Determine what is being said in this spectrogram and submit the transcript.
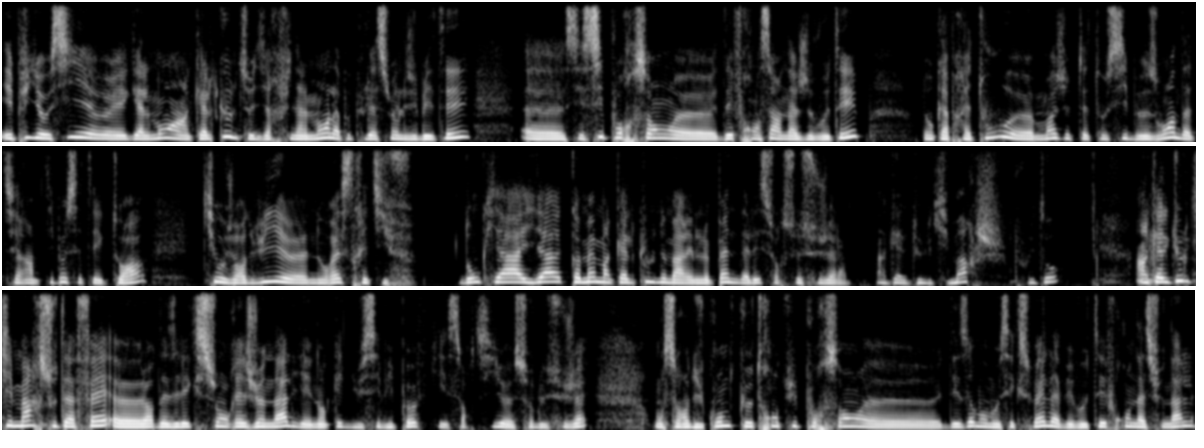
Et puis il y a aussi euh, également un calcul, se dire finalement la population LGBT, euh, c'est 6% euh, des Français en âge de voter. Donc après tout, moi j'ai peut-être aussi besoin d'attirer un petit peu cet électorat qui aujourd'hui nous reste rétif. Donc il y, y a, quand même un calcul de Marine Le Pen d'aller sur ce sujet-là. Un calcul qui marche plutôt? Un calcul qui marche tout à fait. Euh, lors des élections régionales, il y a une enquête du CEVIPOF qui est sortie euh, sur le sujet. On s'est rendu compte que 38% euh, des hommes homosexuels avaient voté Front National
